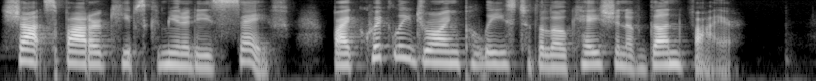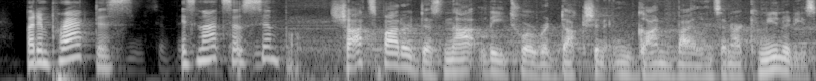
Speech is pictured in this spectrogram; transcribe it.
ShotSpotter keeps communities safe by quickly drawing police to the location of gunfire. But in practice, it's not so simple. ShotSpotter does not lead to a reduction in gun violence in our communities.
